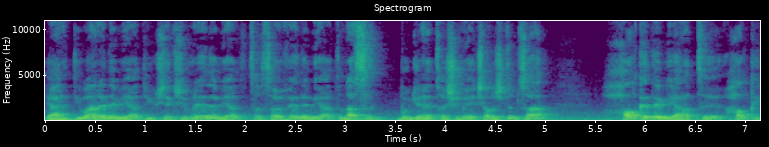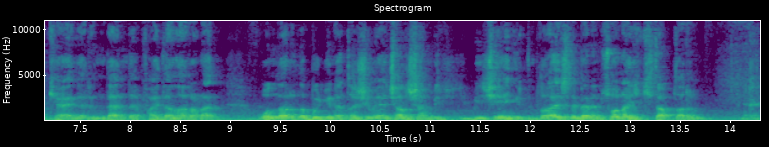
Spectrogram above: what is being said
yani divan edebiyatı, yüksek şumre edebiyatı, tasavvuf edebiyatı nasıl bugüne taşımaya çalıştımsa halk edebiyatı, halk hikayelerinden de faydalanarak onları da bugüne taşımaya çalışan bir, bir şeye girdim. Dolayısıyla benim sonraki kitaplarım evet.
